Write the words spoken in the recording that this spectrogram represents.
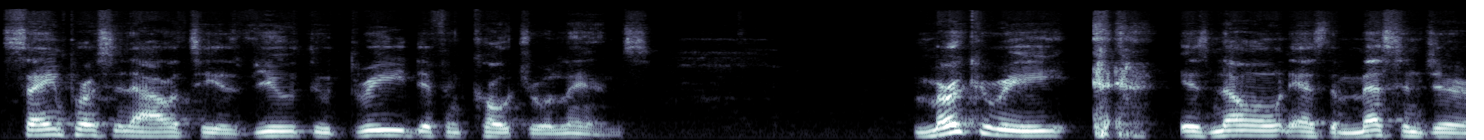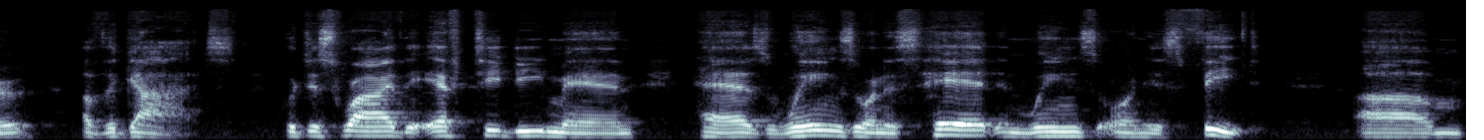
Same personality is viewed through three different cultural lenses. Mercury is known as the messenger of the gods, which is why the FTD man has wings on his head and wings on his feet, um,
